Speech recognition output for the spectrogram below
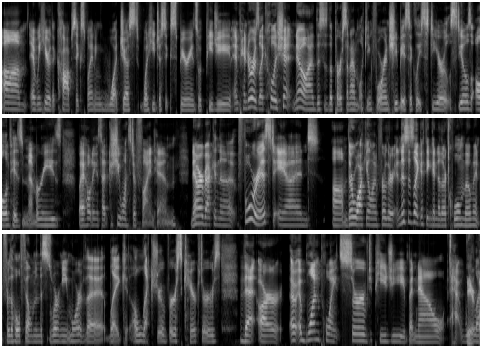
Um, and we hear the cops explaining what just what he just experienced with PG. And Pandora's like, "Holy shit, no! I, this is the person I'm looking for." And she basically steal, steals all of his memories by holding his head because she wants to find him now we're back in the forest and um they're walking along further and this is like i think another cool moment for the whole film and this is where we meet more of the like electroverse characters that are uh, at one point served pg but now ha- we There, learn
